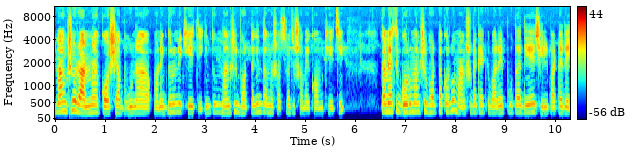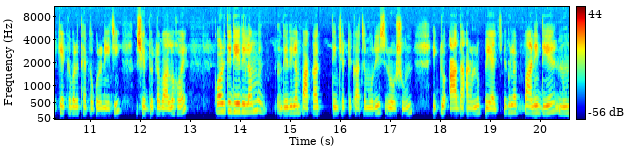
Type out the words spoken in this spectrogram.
মাংস, রান্না, কষা, ভুনা অনেক ধরনের খেয়েছি। কিন্তু মাংসের ভর্তা কিন্তু আমরা সচরাচর সবাই কম খেয়েছি। তো আমি আজকে গরু মাংস ভর্তা করব। মাংসটাকে একেবারে পুতা দিয়ে শিলপাটায় রেখে একেবারে থেতো করে নিয়েছি। সেদ্ধটা ভালো হয়। কড়াইতে দিয়ে দিলাম দিয়ে দিলাম পাকা তিন চারটে কাঁচামরিচ, রসুন, একটু আদা আর হলো পেঁয়াজ। এগুলো পানি দিয়ে, নুন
